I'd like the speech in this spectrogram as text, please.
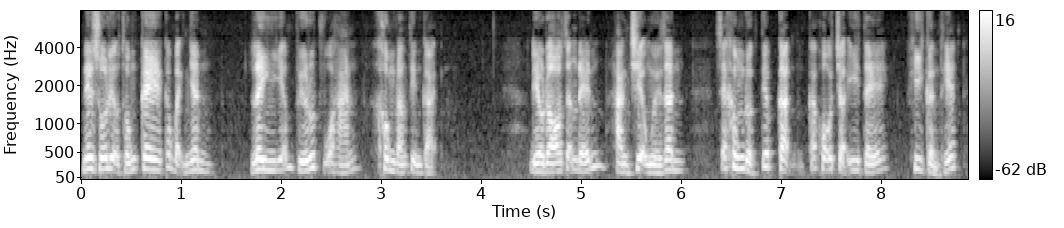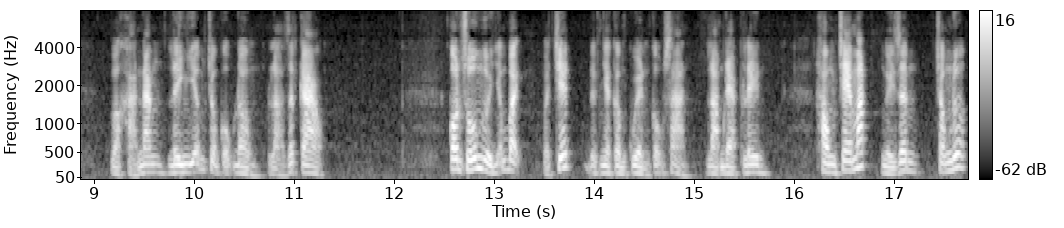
nên số liệu thống kê các bệnh nhân lây nhiễm virus Vũ Hán không đáng tin cậy. Điều đó dẫn đến hàng triệu người dân sẽ không được tiếp cận các hỗ trợ y tế khi cần thiết và khả năng lây nhiễm trong cộng đồng là rất cao. Con số người nhiễm bệnh và chết được nhà cầm quyền Cộng sản làm đẹp lên, hòng che mắt người dân trong nước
